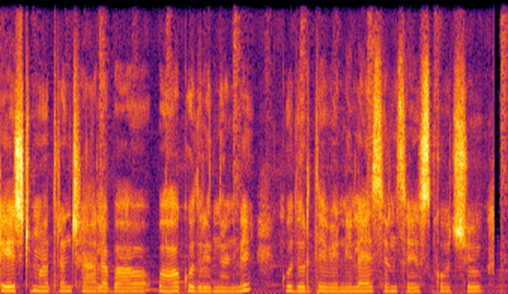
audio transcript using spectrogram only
టేస్ట్ మాత్రం చాలా బాగా బాగా కుదిరిందండి. కుదిరితే వెనీలా ఎసెన్స్ వేసుకోవచ్చు.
